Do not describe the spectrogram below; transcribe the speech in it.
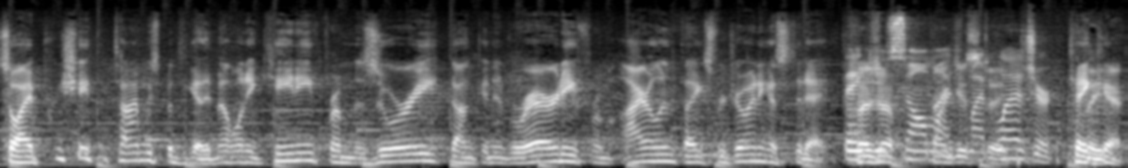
So I appreciate the time we spent together. Melanie Keeney from Missouri, Duncan Inverarity from Ireland. Thanks for joining us today. thank Pleasure. you so much. you, My Steve. pleasure. Take Please. care.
